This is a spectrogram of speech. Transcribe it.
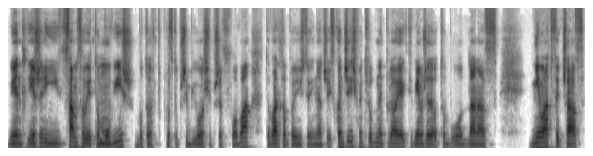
Więc jeżeli sam sobie to mówisz, bo to po prostu przybiło się przez słowa, to warto powiedzieć to inaczej. Skończyliśmy trudny projekt, wiem, że to było dla nas niełatwy czas.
